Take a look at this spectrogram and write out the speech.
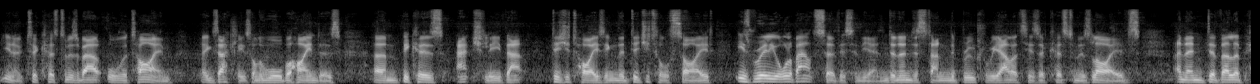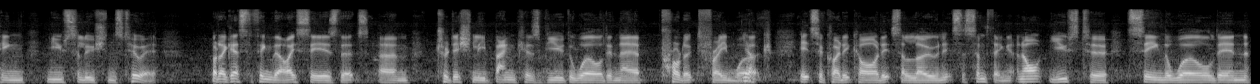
you know, to customers about all the time. Exactly, it's on the wall behind us, um, because actually that digitizing the digital side is really all about service in the end and understanding the brutal realities of customers' lives and then developing new solutions to it. But I guess the thing that I see is that um, traditionally bankers view the world in their product framework. It's a credit card, it's a loan, it's a something, and aren't used to seeing the world in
